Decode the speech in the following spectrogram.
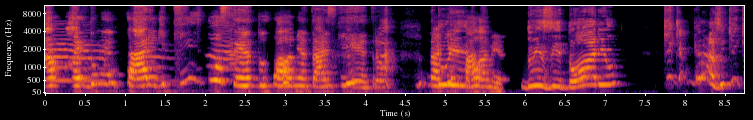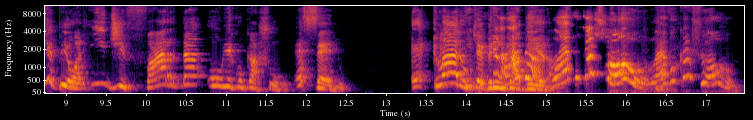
a, indumentária de 15% dos parlamentares que entram naquele do, parlamento. Do Isidório. Que que, é, Grazi, o que, que é pior? Ir de farda ou ir com o cachorro? É sério. É claro que é brincadeira. Leva o cachorro, leva o cachorro.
